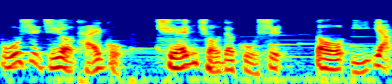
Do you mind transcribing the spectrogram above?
不是只有台股，全球的股市都一样。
